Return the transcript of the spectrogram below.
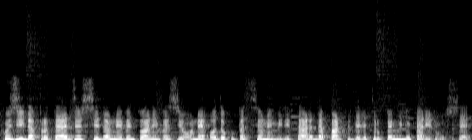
così da proteggersi da un'eventuale invasione o occupazione militare da parte delle truppe militari russe.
